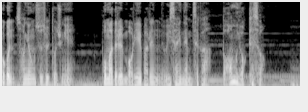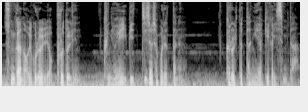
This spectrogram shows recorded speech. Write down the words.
혹은 성형수술 도중에 포마드를 머리에 바른 의사의 냄새가 너무 역해서 순간 얼굴을 옆으로 돌린 그녀의 입이 찢어져 버렸다는 그럴듯한 이야기가 있습니다.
